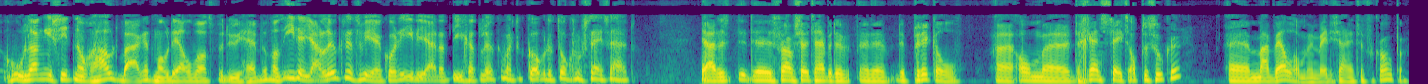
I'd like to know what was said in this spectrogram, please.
hoe lang is dit nog houdbaar, het model wat we nu hebben? Want ieder jaar lukt het weer. Ik hoorde ieder jaar dat die gaat lukken, maar toen komen er toch nog steeds uit. Ja, dus de, de farmaceuten hebben de, de, de prikkel om de grens steeds op te zoeken. Uh, maar wel om hun medicijnen te verkopen.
